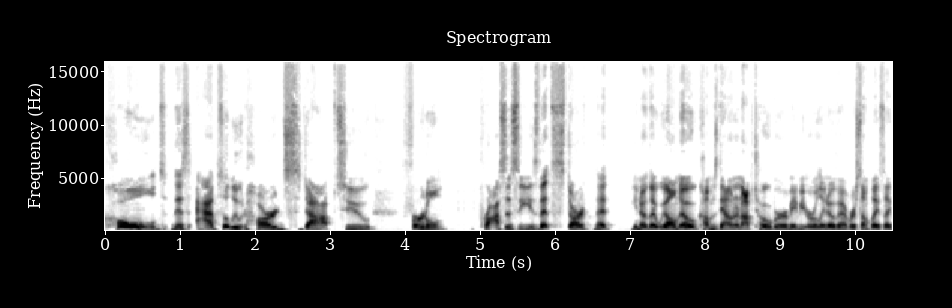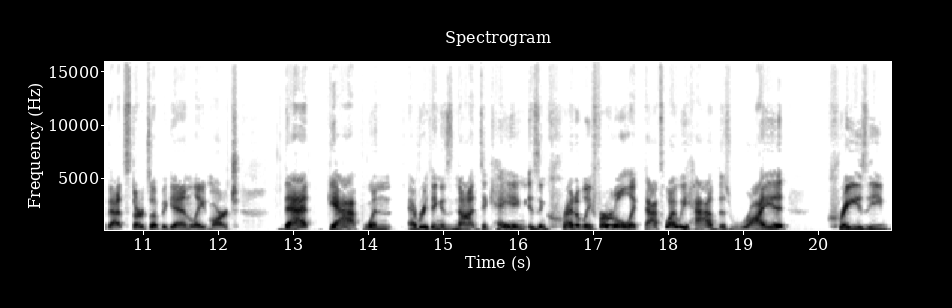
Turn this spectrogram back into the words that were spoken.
cold, this absolute hard stop to fertile processes that start that you know that we all know comes down in October, maybe early November, someplace like that, starts up again late March. That gap when everything is not decaying is incredibly fertile. Like that's why we have this riot crazy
